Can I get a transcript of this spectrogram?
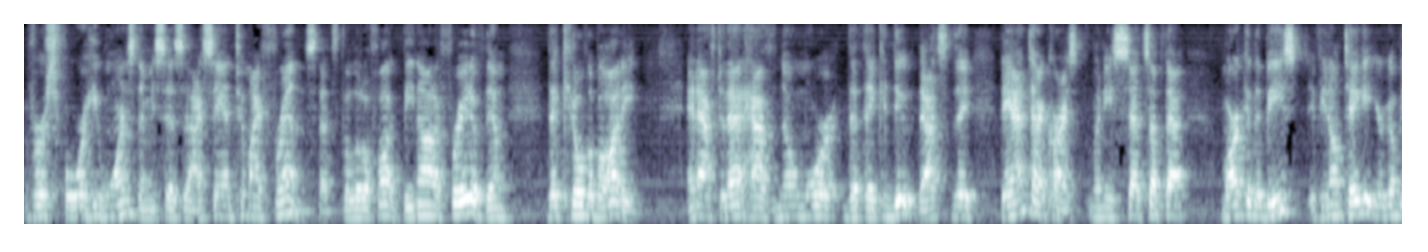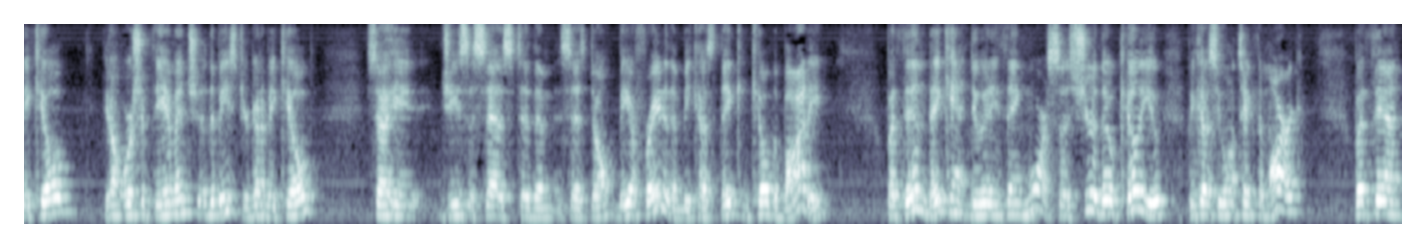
verse 4, he warns them. He says, I say unto my friends, that's the little flock, be not afraid of them that kill the body. And after that, have no more that they can do. That's the, the Antichrist. When he sets up that mark of the beast, if you don't take it, you're going to be killed. If you don't worship the image of the beast, you're going to be killed. So he, Jesus says to them, says, don't be afraid of them because they can kill the body, but then they can't do anything more. So sure, they'll kill you because you won't take the mark, but then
